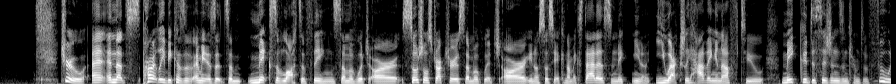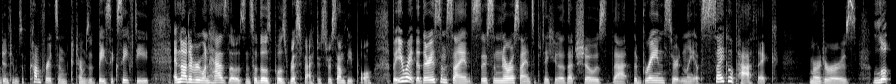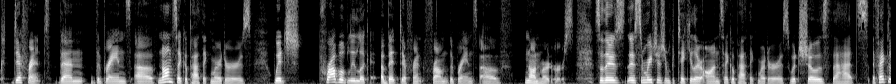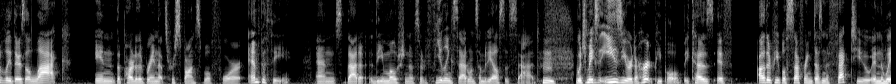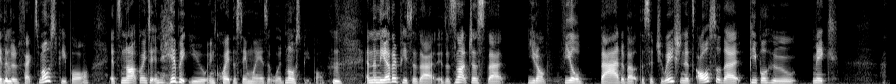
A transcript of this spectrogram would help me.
True. And, that's partly because of, I mean, it's, a mix of lots of things, some of which are social structures, some of which are, you know, socioeconomic status and make, you know, you actually having enough to make good decisions in terms of food, in terms of comforts, in terms of basic safety. And not everyone has those. And so those pose risk factors for some people. But you're right that there is some science, there's some neuroscience in particular that shows that the brain, certainly of psychopathic murderers look different than the brains of non psychopathic murderers, which probably look a bit different from the brains of non-murderers. So there's there's some research in particular on psychopathic murderers which shows that effectively there's a lack in the part of the brain that's responsible for empathy and that the emotion of sort of feeling sad when somebody else is sad, hmm. which makes it easier to hurt people because if other people's suffering doesn't affect you in the way mm-hmm. that it affects most people, it's not going to inhibit you in quite the same way as it would most people. Hmm. And then the other piece of that is it's not just that you don't feel bad about the situation, it's also that people who make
